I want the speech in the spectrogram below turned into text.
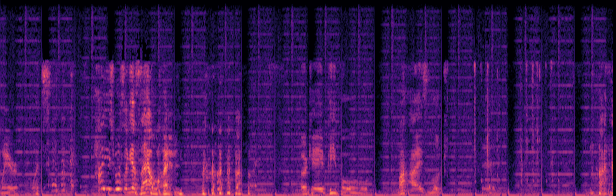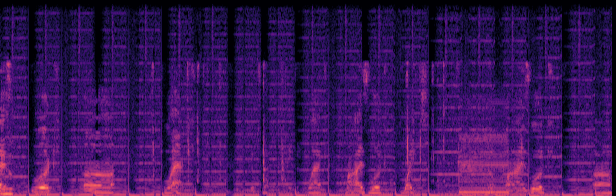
where. What? How are you supposed to guess that one? okay, people. My eyes look dead. My eyes look uh black. Oops, not black. My eyes look white. Nope, my eyes look um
